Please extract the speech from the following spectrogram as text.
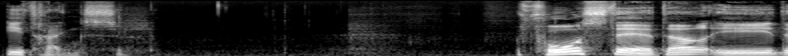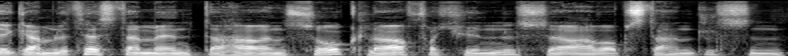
i trengsel. Få steder i Det gamle testamentet har en så klar forkynnelse av oppstandelsen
